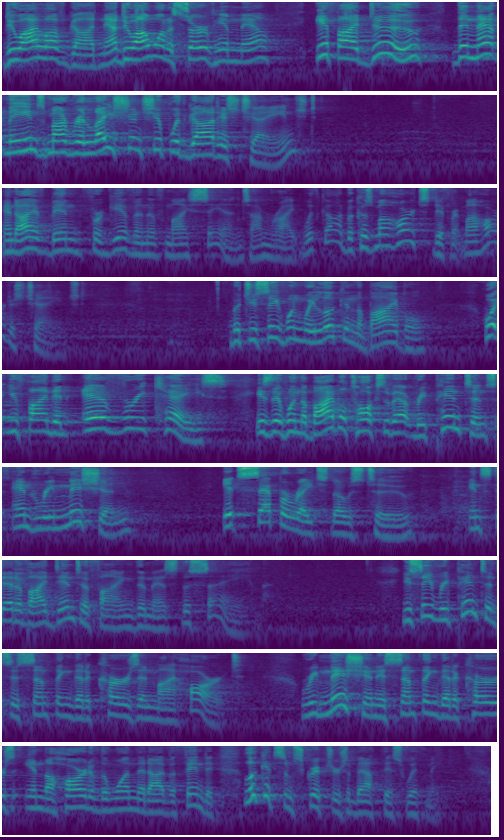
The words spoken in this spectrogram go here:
Do I love God now? Do I want to serve Him now? If I do, then that means my relationship with God has changed. and I have been forgiven of my sins. I'm right with God because my heart's different. My heart has changed. But you see, when we look in the Bible, what you find in every case is that when the Bible talks about repentance and remission, it separates those two instead of identifying them as the same. You see, repentance is something that occurs in my heart. Remission is something that occurs in the heart of the one that I've offended. Look at some scriptures about this with me.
